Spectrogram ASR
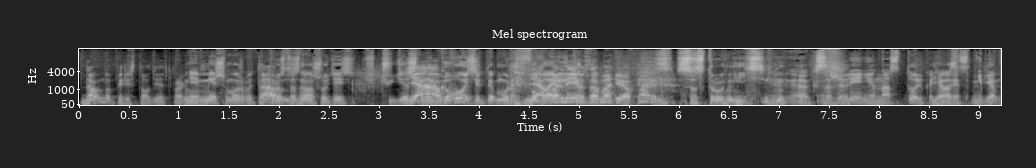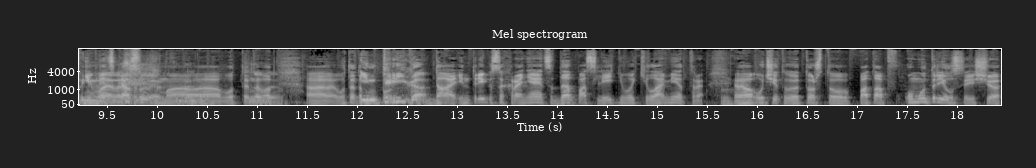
давно перестал делать прогнозы. Не, Миша, может быть, ты просто знал, что у тебя есть чудесный Я- гвоздь, и ты можешь Я болею за Марию Апарину. сострунить. Э, К сожалению, настолько непредсказуемо а, вот это Ну вот это Интрига. Да, интрига сохраняется до последнего километра, Э, учитывая то, что Потапов умудрился еще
